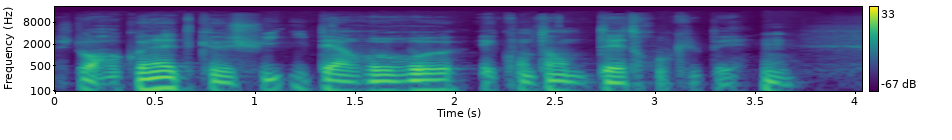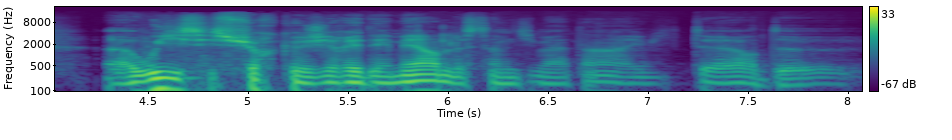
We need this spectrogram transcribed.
je dois reconnaître que je suis hyper heureux et content d'être occupé. Hmm. oui, c'est sûr que j'irai des merdes le samedi matin à 8 heures de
